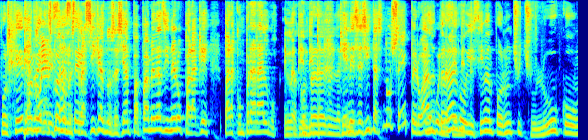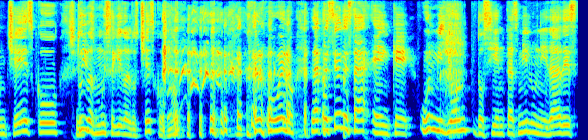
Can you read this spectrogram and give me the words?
¿por qué ¿Te no acuerdas cuando nuestras hijas nos decían, papá, ¿me das dinero para qué? Para comprar algo en la Para tiendita. comprar algo en la ¿Qué necesitas? No sé, pero algo pero en la algo, y se iban por un chuchuluco, un chesco. Tú ibas muy seguido a los chescos, ¿no? pero bueno, la cuestión está en que un millón doscientas mil unidades,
